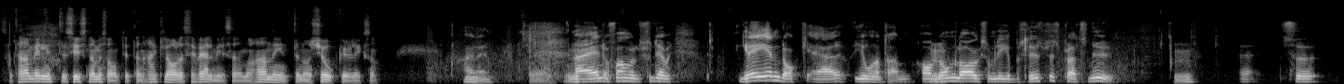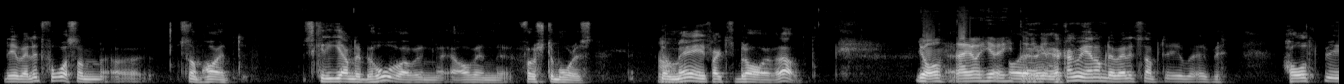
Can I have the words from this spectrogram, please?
Så han vill inte syssla med sånt. Utan han klarar sig själv minsann. Och han är inte någon choker liksom. Nej, nej. Mm. nej, då får han väl fundera. Grejen dock är, Jonathan, av de lag som ligger på slutspelsplats nu. eh, Så det är väldigt få som, eh, som har ett skriande behov av en, av en första Morris. De är ju faktiskt bra överallt. Ja, nej, jag, jag hittar jag, jag kan gå igenom det väldigt snabbt. Holtby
